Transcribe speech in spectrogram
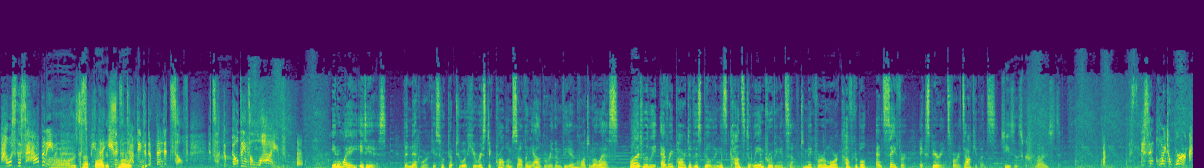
How is this happening? Oh, it's the not speed fog, that it's Eden's smoke. adapting to defend itself. It's like the building's alive. In a way, it is. The network is hooked up to a heuristic problem solving algorithm via Quantum OS. What? Literally every part of this building is constantly improving itself to make for a more comfortable and safer experience for its occupants. Jesus Christ. This isn't going to work.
